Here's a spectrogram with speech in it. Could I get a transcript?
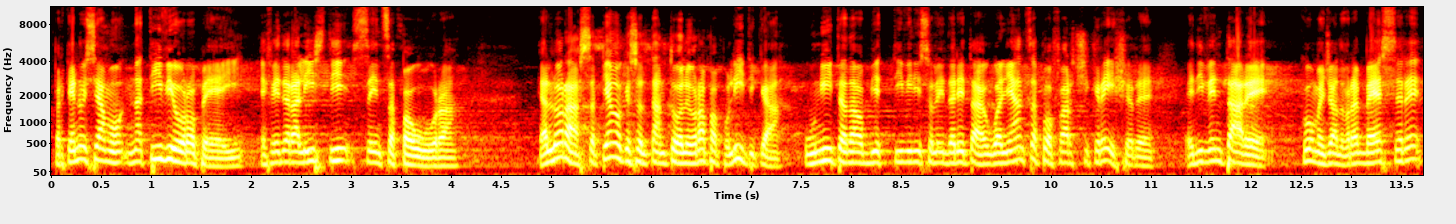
perché noi siamo nativi europei e federalisti senza paura. E allora sappiamo che soltanto l'Europa politica, unita da obiettivi di solidarietà e uguaglianza, può farci crescere e diventare, come già dovrebbe essere,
